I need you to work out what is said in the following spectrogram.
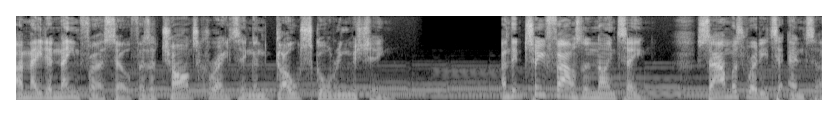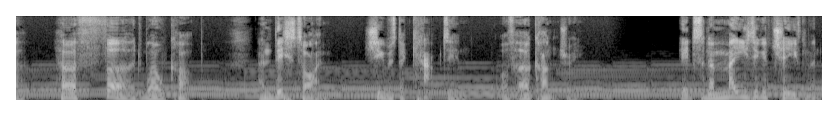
and made a name for herself as a chance creating and goal scoring machine. And in 2019, Sam was ready to enter her third World Cup, and this time she was the captain of her country. It's an amazing achievement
